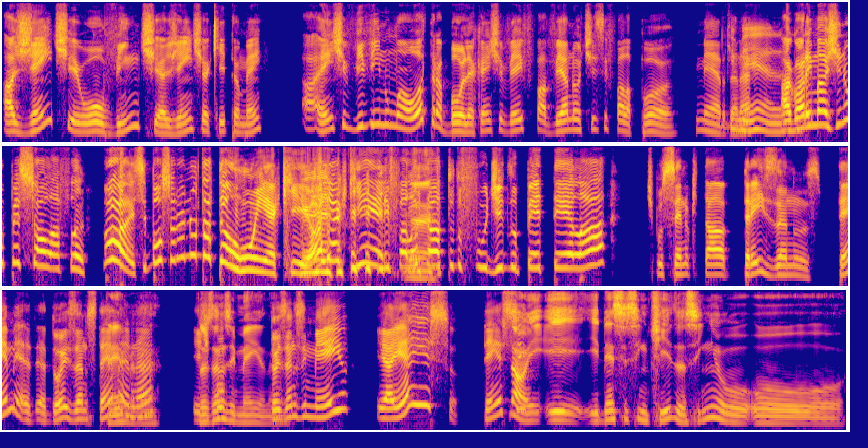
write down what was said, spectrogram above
A gente, o ouvinte, a gente aqui também, a gente vive numa outra bolha, que a gente vê, e vê a notícia e fala, pô, merda, Que né? merda. Agora imagina o pessoal lá falando, ó, esse Bolsonaro não tá tão ruim aqui, É. olha aqui, ele falou que É. tava tudo fudido do PT lá, tipo, sendo que tá três anos Temer, é, dois anos Temer, Temer, né? né? E, Dois tipo, anos e meio, né? dois anos e meio, e aí é isso. Tem esse... Não, e, e- e nesse sentido, assim, o, o,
